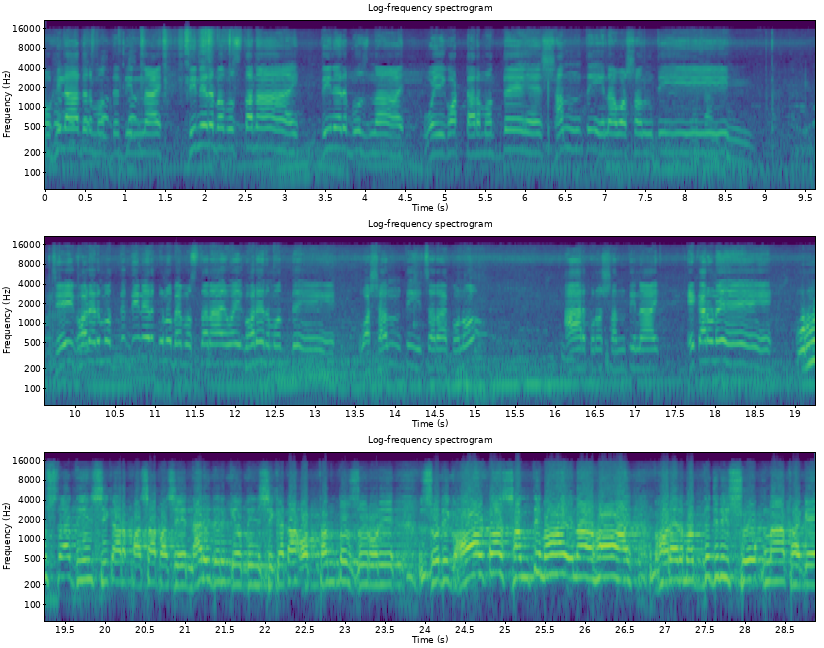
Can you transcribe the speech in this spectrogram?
মহিলাদের মধ্যে দিন নাই, দিনের ব্যবস্থা নাই, দিনের বুঝ নাই, ওই ঘরটার মধ্যে শান্তি না অশান্তি। যেই ঘরের মধ্যে দিনের কোনো ব্যবস্থা নাই, ওই ঘরের মধ্যে অশান্তি ছাড়া কোনো আর কোনো শান্তি নাই। এ কারণে পুরুষরা দিন শিকার, পাশাপাশি নারীদেরকেও দিন শিখাটা অত্যন্ত জরুরি। যদি ঘরটা শান্তিময় না হয়, ঘরের মধ্যে যদি সুখ না থাকে,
